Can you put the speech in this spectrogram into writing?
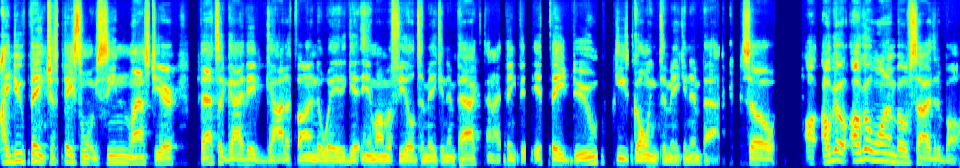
I do think just based on what we've seen last year, that's a guy they've got to find a way to get him on the field to make an impact. And I think that if they do, he's going to make an impact. So I'll, I'll go I'll go one on both sides of the ball.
